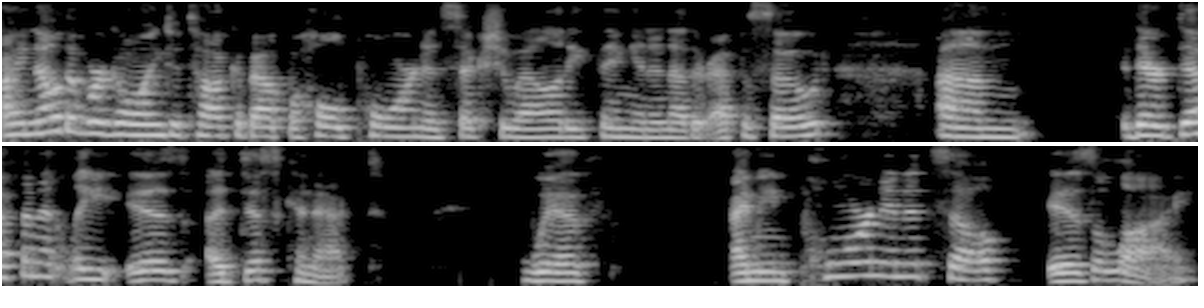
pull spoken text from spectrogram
i know that we're going to talk about the whole porn and sexuality thing in another episode. Um, there definitely is a disconnect with i mean porn in itself is a lie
